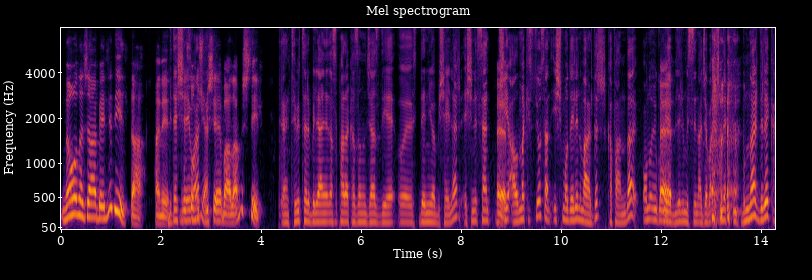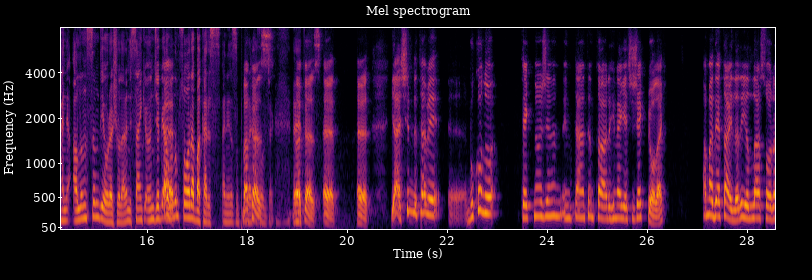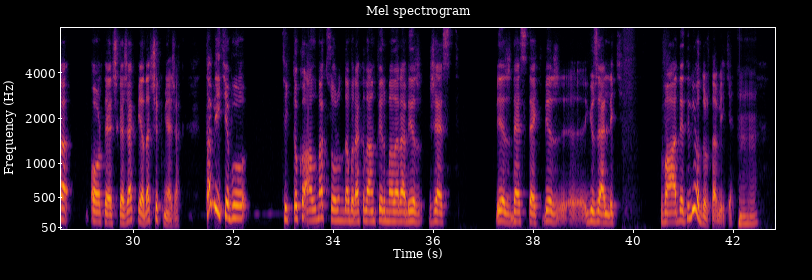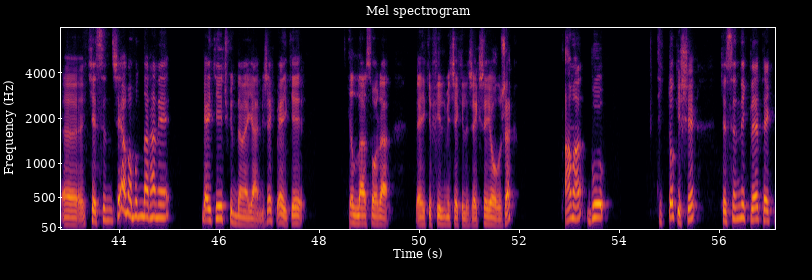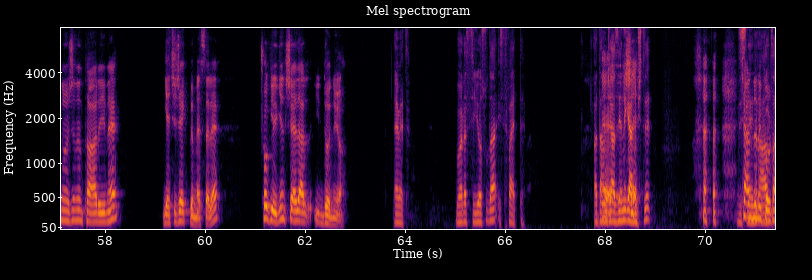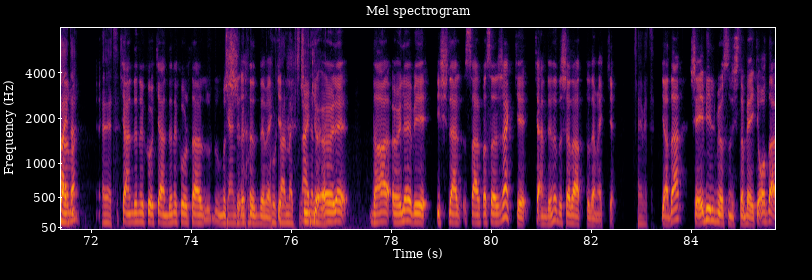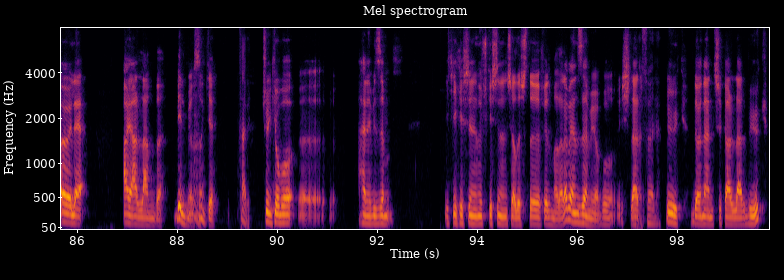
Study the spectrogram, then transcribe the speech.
ne olacağı belli değil daha. Hani bir de şey bu sonuç var ya, bir şeye bağlanmış değil yani Twitter bile hani nasıl para kazanacağız diye e, deniyor bir şeyler. E şimdi sen bir evet. şeyi almak istiyorsan iş modelin vardır kafanda. Onu uygulayabilir evet. misin acaba? Şimdi bunlar direkt hani alınsın diye uğraşıyorlar. Hani sanki önce bir evet. alalım sonra bakarız. Hani nasıl para bakarız. kazanacak. Evet. Bakarız. Evet. Evet. Ya şimdi tabii e, bu konu teknolojinin internetin tarihine geçecek bir olay. Ama detayları yıllar sonra ortaya çıkacak ya da çıkmayacak. Tabii ki bu TikTok'u almak zorunda bırakılan firmalara bir jest, bir destek, bir e, güzellik vaat ediliyordur tabii ki. Hı hı. E, kesin şey ama bunlar hani belki hiç gündeme gelmeyecek. Belki yıllar sonra belki filmi çekilecek şey olacak. Ama bu TikTok işi kesinlikle teknolojinin tarihine geçecek bir mesele. Çok ilginç şeyler dönüyor. Evet. Bu arada CEO'su da istifa etti. Adamcağız ee, yeni şey, gelmişti. kendini kurtarma. Ayda. Evet. Kendini kendini kurtarmış kendini kur- demek kurtarmak ki. için. Çünkü öyle. öyle daha öyle bir işler sarpa saracak ki kendini dışarı attı demek ki. Evet. Ya da şeyi bilmiyorsun işte belki o da öyle ayarlandı. Bilmiyorsun Hı. ki. Tabii. Çünkü bu e, hani bizim iki kişinin, üç kişinin çalıştığı firmalara benzemiyor. Bu işler Söyle. büyük, dönen çıkarlar büyük.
